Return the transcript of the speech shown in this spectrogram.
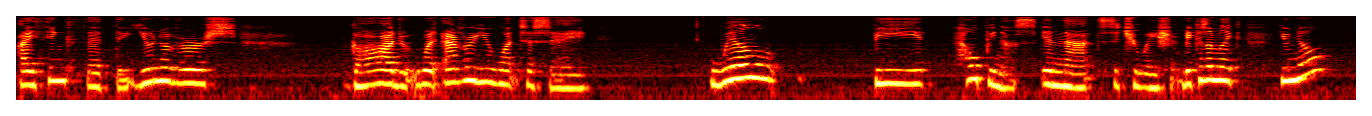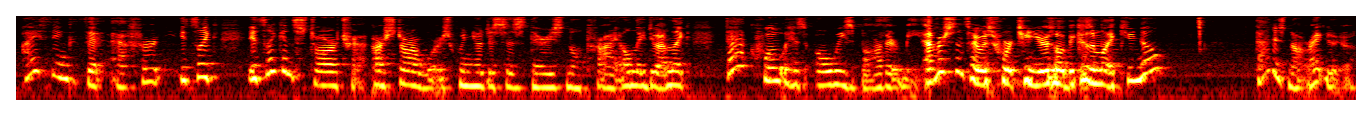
I think that the universe, God, whatever you want to say, will be helping us in that situation. Because I'm like, you know, I think the effort it's like it's like in Star Trek or Star Wars when Yoda says there is no try, only do. I'm like that quote has always bothered me ever since I was 14 years old because I'm like, you know, that is not right, Yoda.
